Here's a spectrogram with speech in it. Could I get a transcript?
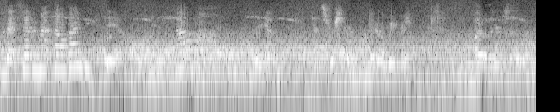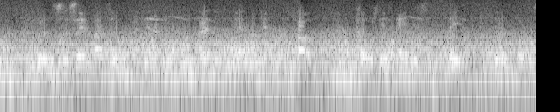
Was that seven month old baby? Yeah, Oh, yeah, that's for sure. Daryl Weaver's mother's uh, was uh, seven months old. Uh, uh, uh, caused his daddy's death. That was.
